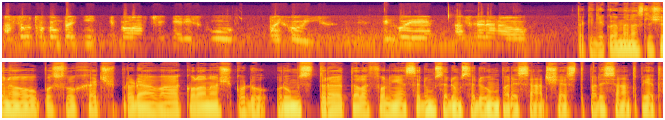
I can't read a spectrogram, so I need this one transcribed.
a jsou to kompletní kola, včetně disků plechových. Děkuji, a shledanou. Taky děkujeme naslyšenou. Posluchač prodává kola na Škodu Rumstr. Telefon je 777 56 55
